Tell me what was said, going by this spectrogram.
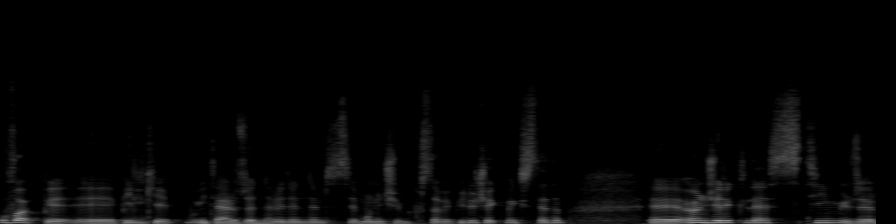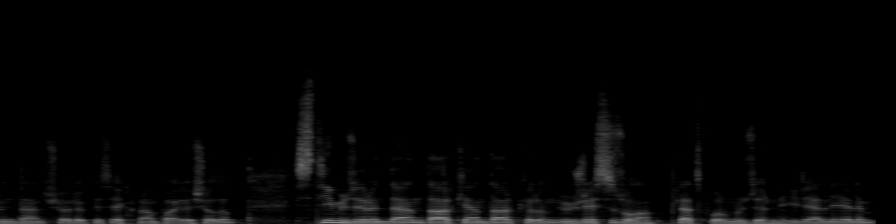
ufak bir e, bilgi bu internet üzerinden edindim. Size bunun için kısa bir video çekmek istedim. Ee, öncelikle Steam üzerinden şöyle bir ekran paylaşalım. Steam üzerinden Dark and Darker'ın ücretsiz olan platformu üzerine ilerleyelim.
